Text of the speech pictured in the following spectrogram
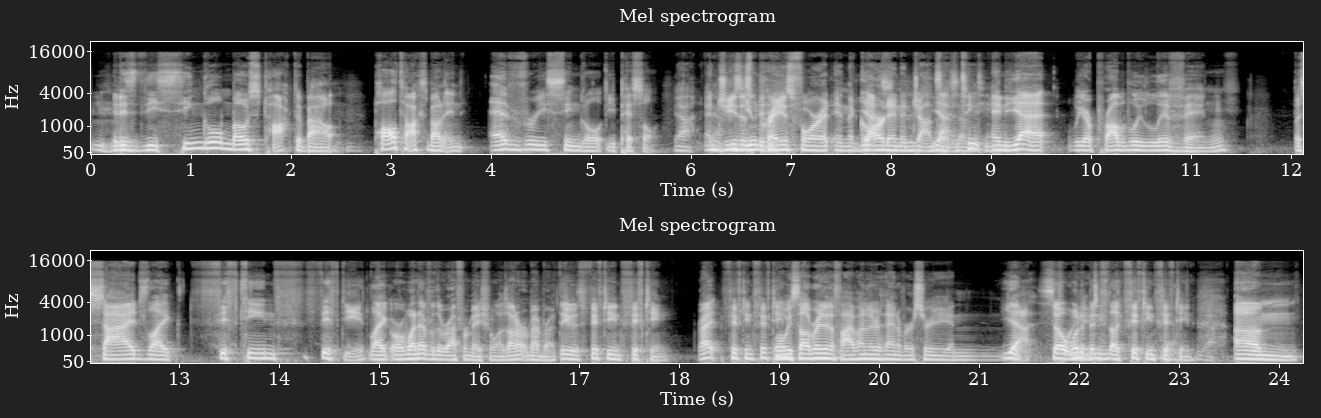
Mm-hmm. It is the single most talked about. Mm-hmm. Paul talks about it in every single epistle. Yeah. And Jesus Unity. prays for it in the garden in John Yes. 17. And yet we are probably living besides like 1550, like or whenever the Reformation was. I don't remember. I think it was 1515, right? 1515. Well, we celebrated the 500th anniversary and Yeah, so it would have been like fifteen fifteen. Um,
